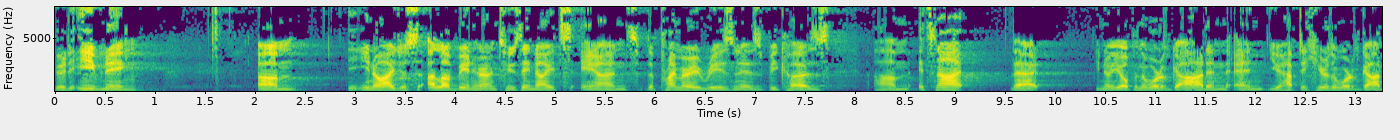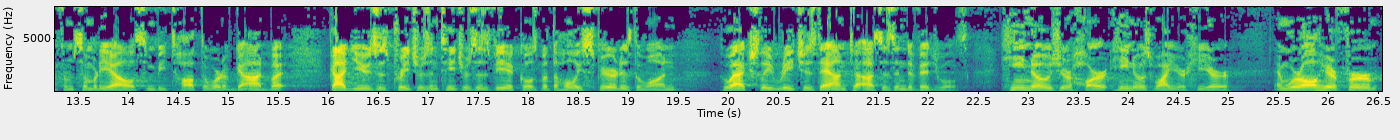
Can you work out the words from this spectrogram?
Good evening. Um, you know, I just I love being here on Tuesday nights, and the primary reason is because um, it's not that you know you open the Word of God and and you have to hear the Word of God from somebody else and be taught the Word of God, but God uses preachers and teachers as vehicles, but the Holy Spirit is the one who actually reaches down to us as individuals. He knows your heart. He knows why you're here, and we're all here for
